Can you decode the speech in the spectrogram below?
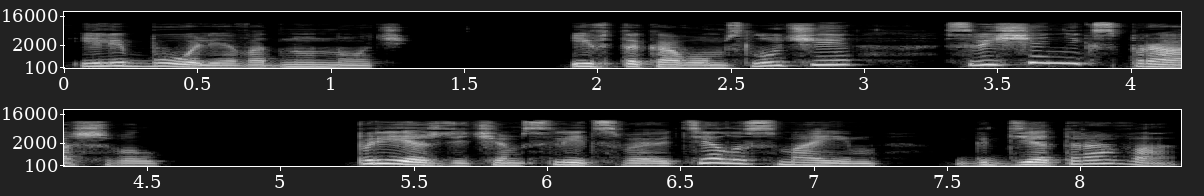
или более в одну ночь. И в таковом случае священник спрашивал, прежде чем слить свое тело с моим, где трава?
